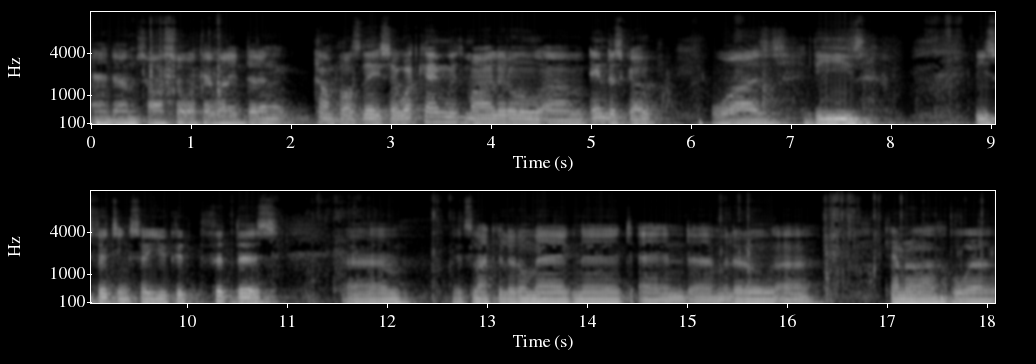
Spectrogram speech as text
And um, so I saw okay well it didn't come past there. So what came with my little um, endoscope was these these fittings. So you could fit this um, it's like a little magnet and um, a little uh, camera or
